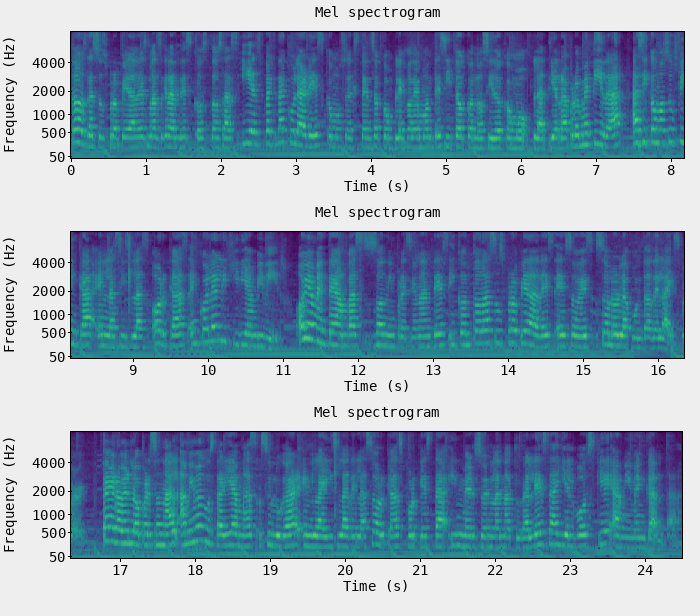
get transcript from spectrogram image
dos de sus propiedades más grandes, costosas y espectaculares como su extenso complejo de Montecito conocido como la Tierra Prometida, así como su finca en las Islas Orcas en cual elegirían vivir. Obviamente ambas son impresionantes y con todas sus propiedades eso es solo la punta del iceberg. Pero en lo personal a mí me gustaría más su lugar en la Isla de las Orcas porque está inmerso en la naturaleza y el bosque a mí me encanta.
